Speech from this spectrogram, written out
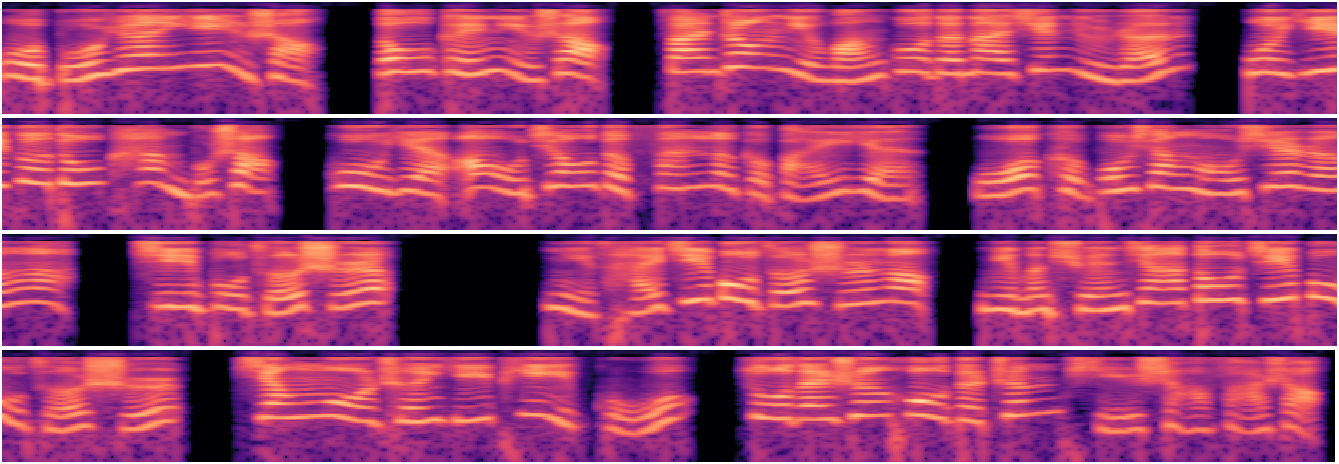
我不愿意上，都给你上。反正你玩过的那些女人，我一个都看不上。顾燕傲娇的翻了个白眼，我可不像某些人啊，饥不择食。你才饥不择食呢，你们全家都饥不择食。江莫尘一屁股坐在身后的真皮沙发上，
